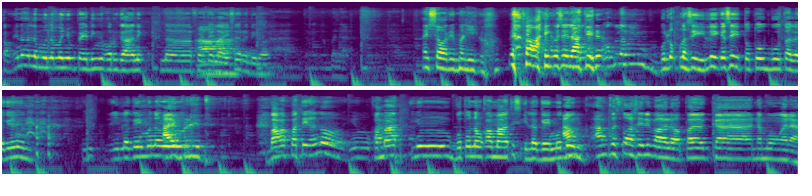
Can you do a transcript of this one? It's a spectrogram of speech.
tang ina, alam mo naman yung pwedeng organic na fertilizer, di ba? Ah, talaga balat. Ay, sorry, mali ko. Pakain ko sila lagi. Huwag lang yung bulok na sili kasi tutubo talaga yun. I- ilagay mo ng... Hybrid. Baka pati ano, yung kamat, yung buto ng kamatis, ilagay mo ang, dun. ang gusto kasi ni Paolo, pagka namunga na,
